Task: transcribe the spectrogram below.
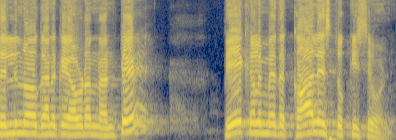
తెల్లినో గనక ఎవడన్నా అంటే పేకల మీద కాలేసి తొక్కేసేవాడిని.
